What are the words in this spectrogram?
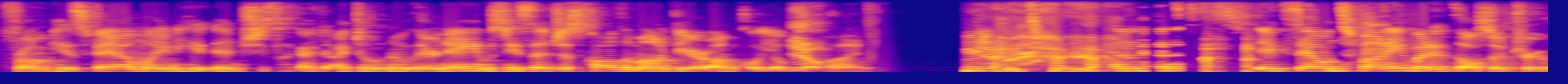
from his family, and, he, and she's like, I, I don't know their names. And he said, just call them auntie or uncle, you'll Yep. be fine. Yeah, that's great And that's it sounds funny, but it's also true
